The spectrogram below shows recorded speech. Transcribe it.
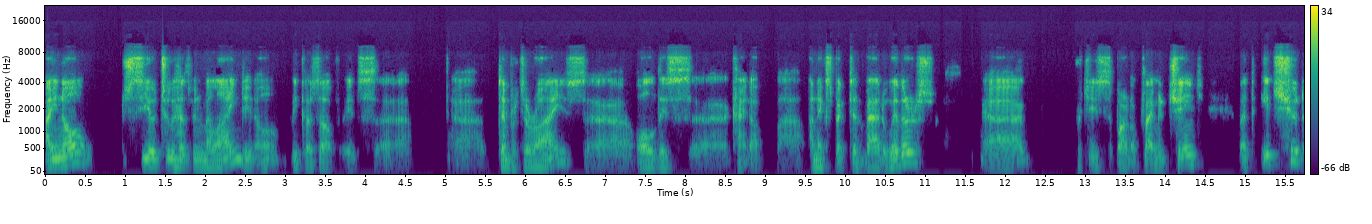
I know CO2 has been maligned, you know, because of its uh, uh, temperature rise, uh, all this uh, kind of uh, unexpected bad weathers, uh, which is part of climate change. But it should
